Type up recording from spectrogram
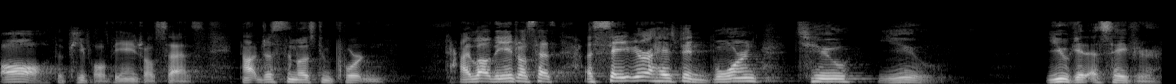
all the people, the angel says, not just the most important. I love the angel says, a savior has been born to you. You get a savior.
